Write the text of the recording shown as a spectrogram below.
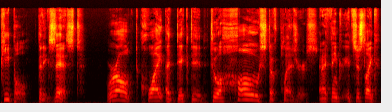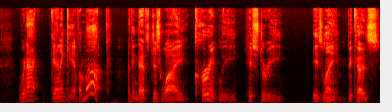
people that exist, we're all quite addicted to a host of pleasures. And I think it's just like we're not gonna give them up. I think that's just why currently history is lame because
